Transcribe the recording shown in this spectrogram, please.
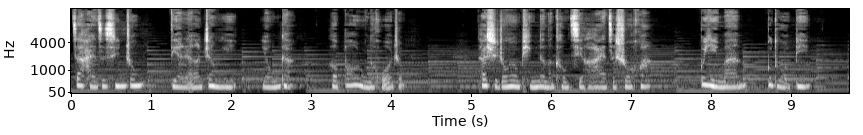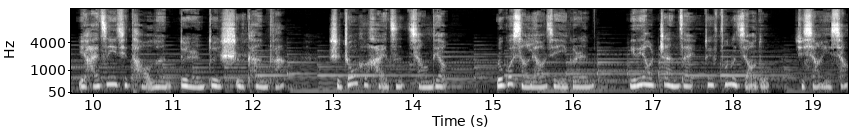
在孩子心中点燃了正义、勇敢和包容的火种。他始终用平等的口气和孩子说话，不隐瞒、不躲避，与孩子一起讨论对人对事的看法，始终和孩子强调：如果想了解一个人，一定要站在对方的角度去想一想。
